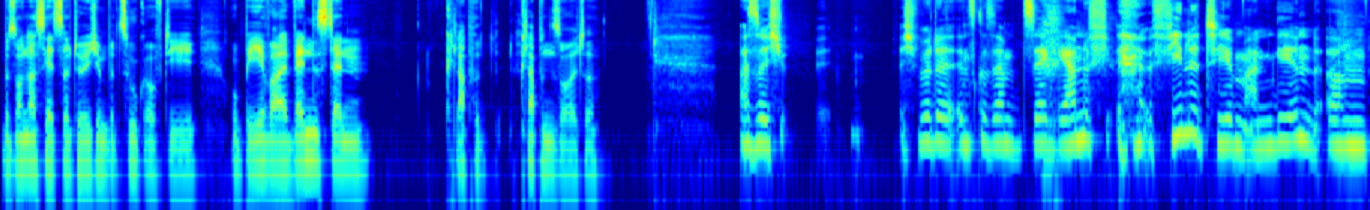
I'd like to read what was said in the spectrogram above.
Besonders jetzt natürlich in Bezug auf die OB-Wahl, wenn es denn klappe, klappen sollte. Also ich, ich würde insgesamt sehr gerne viele Themen angehen. Ähm,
